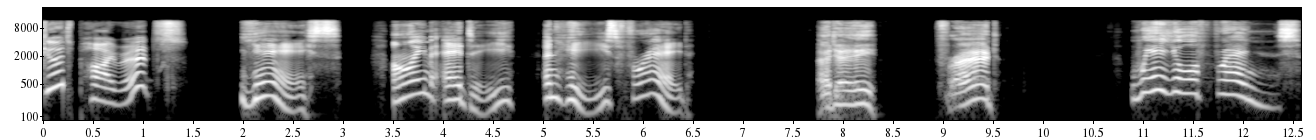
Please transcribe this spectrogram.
Good pirates? Yes. I'm Eddie, and he's Fred. Eddie? Fred? We're your friends.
